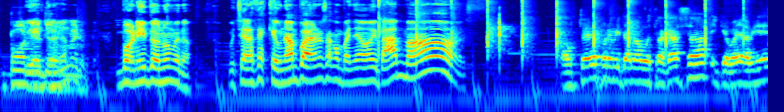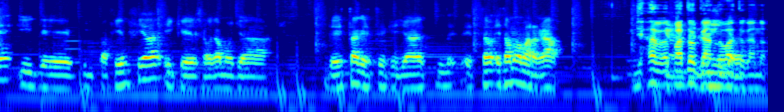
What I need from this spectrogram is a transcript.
el Bonito 13. número. Bonito número. Muchas gracias, que por habernos acompañado hoy. ¡Vamos! A ustedes por invitarme a vuestra casa y que vaya bien y que y paciencia y que salgamos ya de esta, que, este- que ya está- estamos amargados. Ya va, va tocando, va tocando.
